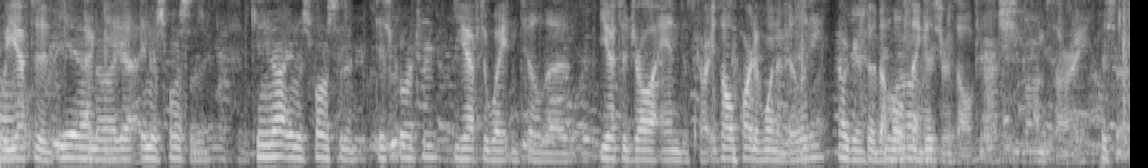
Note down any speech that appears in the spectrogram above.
Well, you have to. Yeah, no, I got in response to the. Can you not in response to the discard trigger? You have to wait until the. You have to draw and discard. It's all part of one ability. Okay. So the whole thing is resolved first. I'm sorry. This up.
